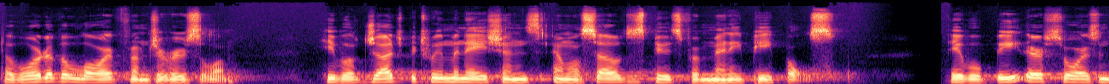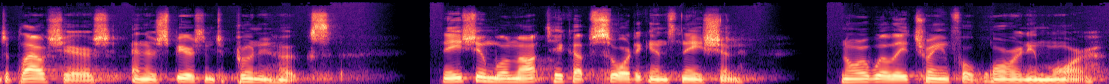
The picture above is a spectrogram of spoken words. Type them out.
the word of the Lord from Jerusalem. He will judge between the nations and will settle disputes for many peoples. They will beat their swords into plowshares and their spears into pruning hooks. Nation will not take up sword against nation, nor will they train for war any more.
